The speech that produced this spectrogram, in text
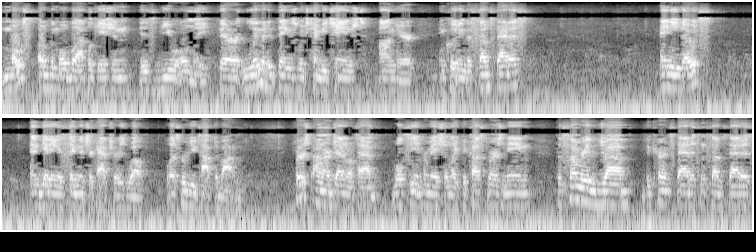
Most of the mobile application is view only. There are limited things which can be changed on here, including the sub status, any notes, and getting a signature capture as well. Let's review top to bottom. First, on our General tab, we'll see information like the customer's name, the summary of the job, the current status and sub status,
